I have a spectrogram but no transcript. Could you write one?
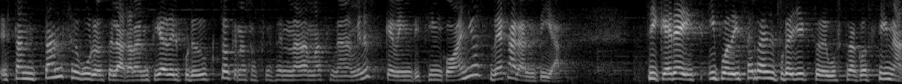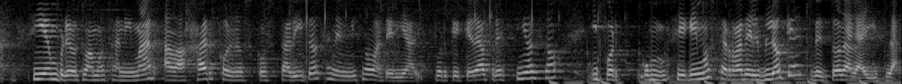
Están tan seguros de la garantía del producto que nos ofrecen nada más y nada menos que 25 años de garantía. Si queréis y podéis cerrar el proyecto de vuestra cocina, siempre os vamos a animar a bajar con los costaditos en el mismo material, porque queda precioso y conseguimos cerrar el bloque de toda la isla.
